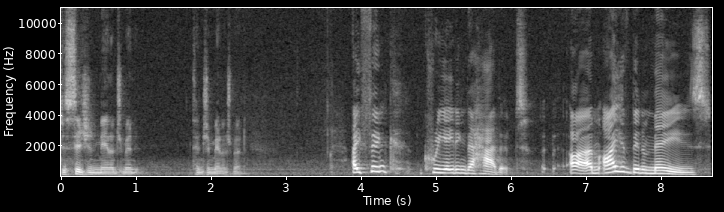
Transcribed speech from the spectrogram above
decision management, attention management. I think creating the habit. Um, I have been amazed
